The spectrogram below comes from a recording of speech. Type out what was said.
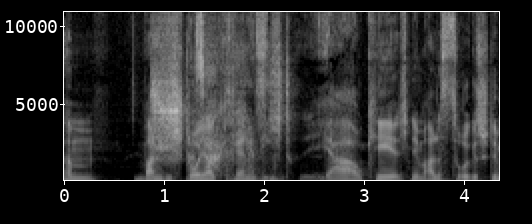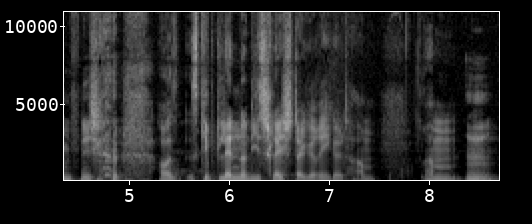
Ähm, wann die Steuergrenzen. Ja, ja, okay, ich nehme alles zurück, es stimmt nicht. aber es gibt Länder, die es schlechter geregelt haben. Ähm, mhm.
